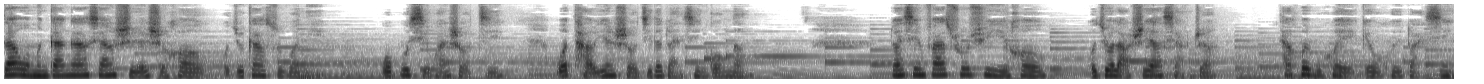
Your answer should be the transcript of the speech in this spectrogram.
在我们刚刚相识的时候，我就告诉过你，我不喜欢手机，我讨厌手机的短信功能。短信发出去以后，我就老是要想着，他会不会给我回短信？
